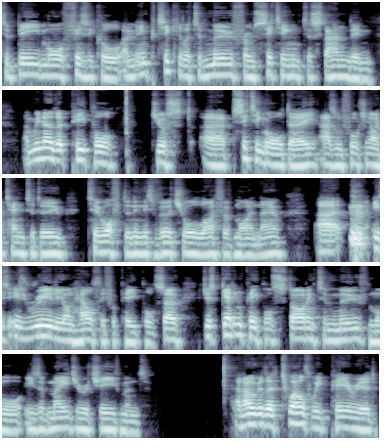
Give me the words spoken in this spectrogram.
to be more physical and in particular to move from sitting to standing. And we know that people just uh, sitting all day as unfortunately i tend to do too often in this virtual life of mine now uh, is, is really unhealthy for people. So just getting people starting to move more is a major achievement and over the 12 week period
